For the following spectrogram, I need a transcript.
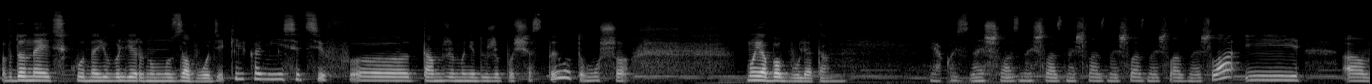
в Донецьку на ювелірному заводі кілька місяців. Е, Там вже мені дуже пощастило, тому що моя бабуля там якось знайшла, знайшла, знайшла, знайшла, знайшла, знайшла. І ем,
